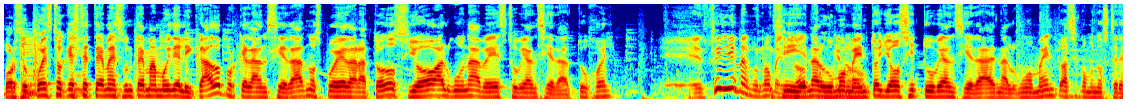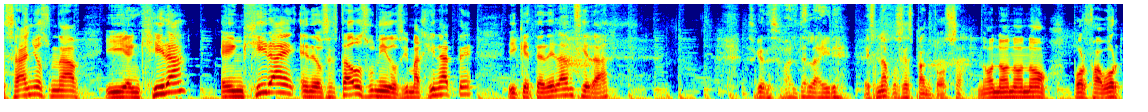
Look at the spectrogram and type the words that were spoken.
Por supuesto que este tema es un tema muy delicado porque la ansiedad nos puede dar a todos. Yo alguna vez tuve ansiedad. ¿Tú, Joel? Eh, sí, en algún momento. Sí, en algún momento. Yo sí tuve ansiedad en algún momento, hace como unos tres años. Una, y en gira, en gira en, en los Estados Unidos, imagínate, y que te dé la ansiedad. Es que te falta el aire. Es una cosa espantosa. No, no, no, no. Por favor.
